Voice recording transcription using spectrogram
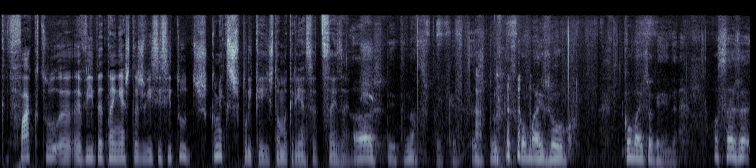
que de facto uh, a vida tem estas vicissitudes. Como é que se explica isto a uma criança de 6 anos? Oh, Estito, não se explica. Ah. Explica-se com mais jogo, com mais jogo ainda. Ou seja,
